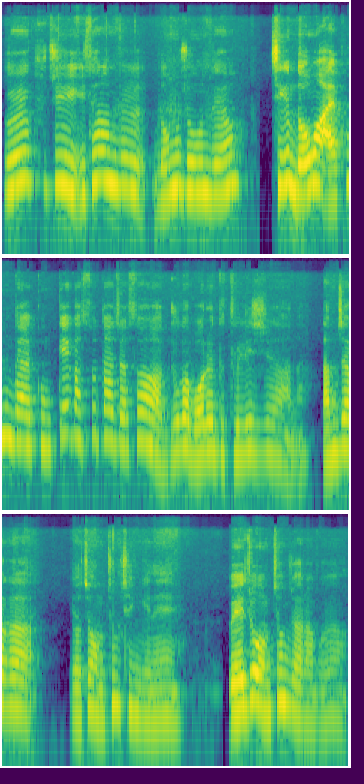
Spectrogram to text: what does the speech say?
왜 굳이 이 사람들 너무 좋은데요? 지금 너무 알콩달콩 깨가 쏟아져서 누가 뭐래도 들리지도 않아. 남자가 여자 엄청 챙기네. 외조 엄청 잘하고요.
